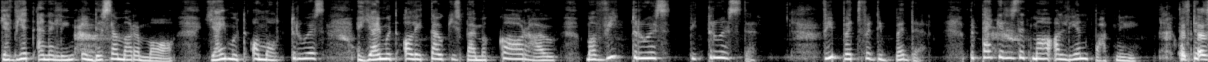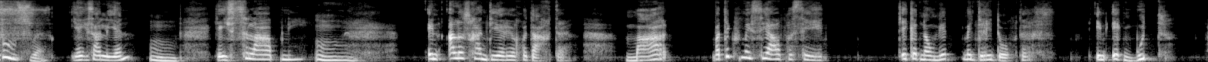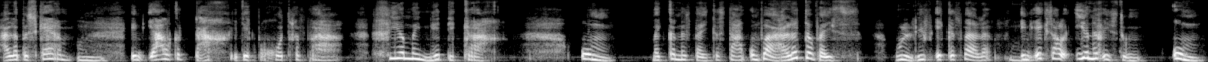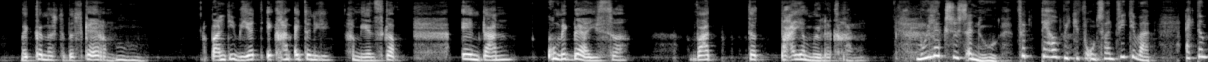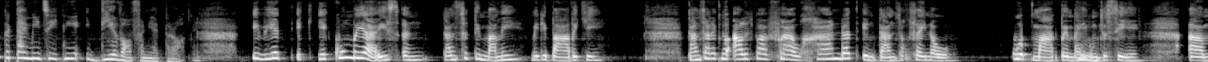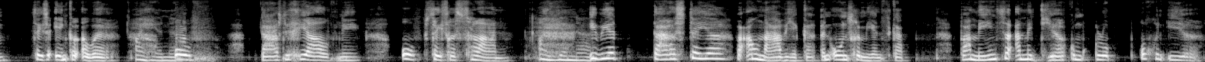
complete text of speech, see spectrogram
Jy weet Annelien en dis nou maar 'n ma. Jy moet almal troos en jy moet al die touwtjies bymekaar hou, maar wie troos die trooster? Wie bid vir die bidder? Partykeer is dit maar alleen pad nie. Of dit, dit voel so. Jy is alleen. Mm. Jy slaap nie. Mm. En alles gaan deur jou gedagte. Maar wat ek vir myself gesê het, ek het nou net met drie dogters en ek moet hulle beskerm. Mm. En elke dag het ek vir God gevra, gee my net die krag om my kinders by te staan om vir hulle te wys hoe lief ek is vir hulle mm. en ek sal enigiets doen om my kinders te beskerm. Mm -hmm. Want jy weet, ek gaan uit in die gemeenskap en dan kom ek by huise wat dit baie moeilik gaan. Moeilik soos in hoe? Vertel bietjie vir ons want weet jy wat? Ek dink party mense het nie 'n idee waarvan jy praat nie. Jy weet, ek ek kom by 'n huis in, dan sit die mammy met die babatjie. Dan sal ek nou altyd by 'n vrou gaan dat en dan sal sy nou oopmaak by my hmm. om te sê um sy's 'n enkel ouer of daar's nie geld nie of sy's geslaan. Ayene. Jy weet daar is tye vir al naweke in ons gemeenskap waar mense aan my deur kom klop oggendure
